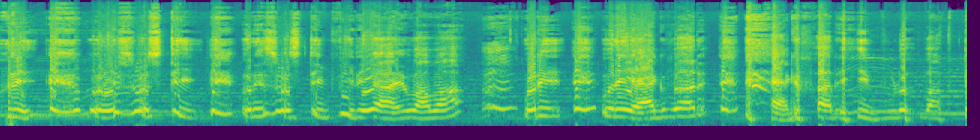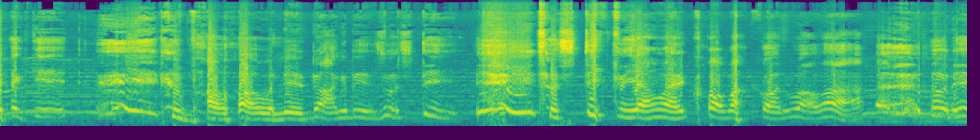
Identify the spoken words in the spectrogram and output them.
ওরে ওরে ষষ্ঠী ওরে ষষ্ঠী ফিরে আয় বাবা। ওরে ওরে একবার একবার এই বুড়ো বাপটাকে বাবা বলে ডাক রে ষষ্ঠী। ষষ্ঠী, তুই আমায় ক্ষমা কর বাবা। ওরে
